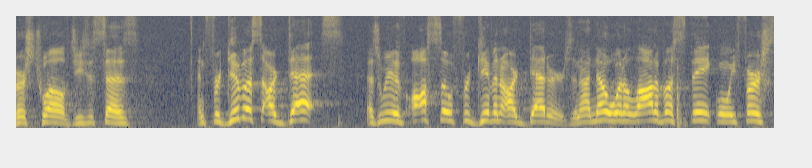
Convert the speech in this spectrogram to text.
verse 12. Jesus says, And forgive us our debts as we have also forgiven our debtors. And I know what a lot of us think when we first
